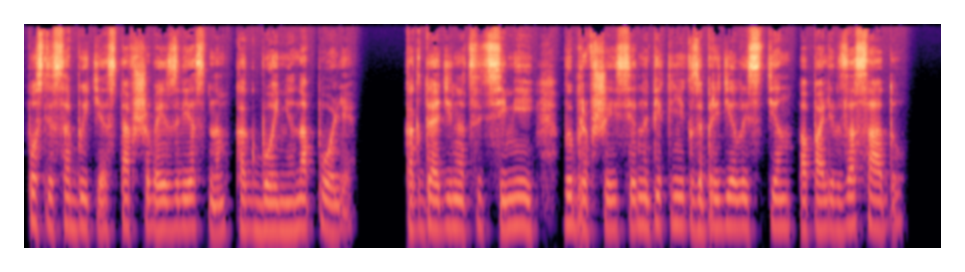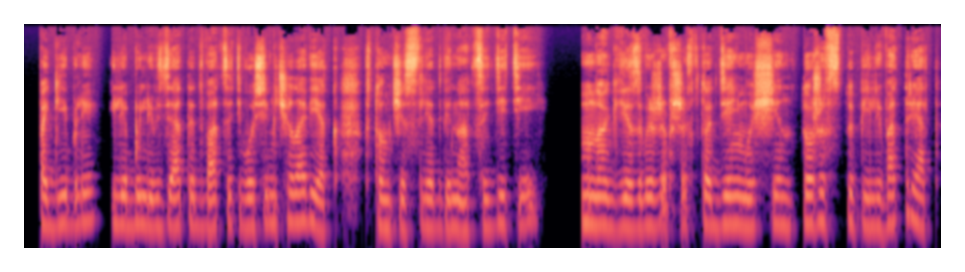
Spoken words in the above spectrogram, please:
после события, ставшего известным как бойня на поле. Когда 11 семей, выбравшиеся на пикник за пределы стен, попали в засаду. Погибли или были взяты 28 человек, в том числе 12 детей. Многие из выживших в тот день мужчин тоже вступили в отряд.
